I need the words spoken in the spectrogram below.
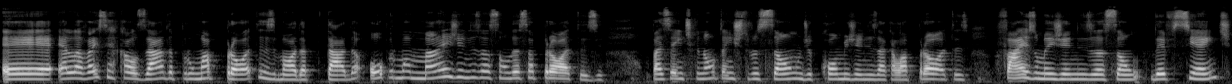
é, ela vai ser causada por uma prótese mal adaptada ou por uma má higienização dessa prótese. O paciente que não tem instrução de como higienizar aquela prótese faz uma higienização deficiente,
